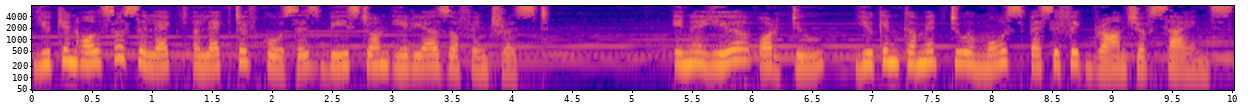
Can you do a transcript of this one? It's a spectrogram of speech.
You can also select elective courses based on areas of interest. In a year or two, you can commit to a more specific branch of science.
